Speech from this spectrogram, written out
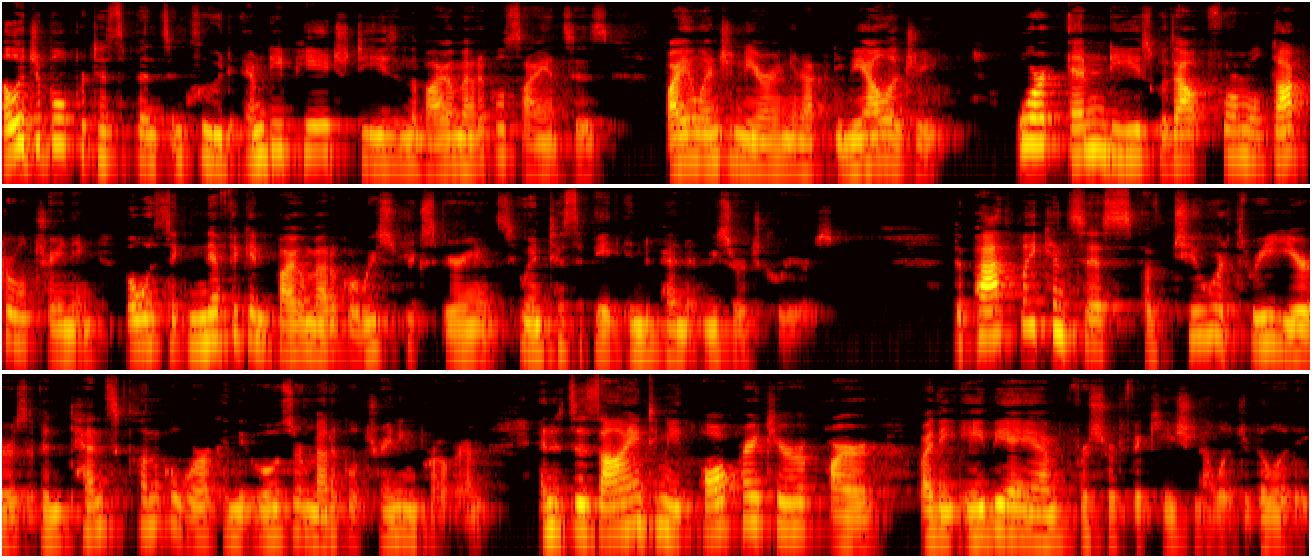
Eligible participants include MD PhDs in the biomedical sciences, bioengineering, and epidemiology, or MDs without formal doctoral training but with significant biomedical research experience who anticipate independent research careers. The pathway consists of two or three years of intense clinical work in the Osler Medical Training Program and is designed to meet all criteria required by the ABIM for certification eligibility.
